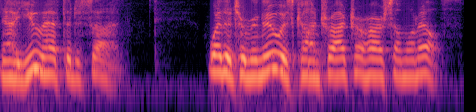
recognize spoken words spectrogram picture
Now you have to decide whether to renew his contract or hire someone else.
